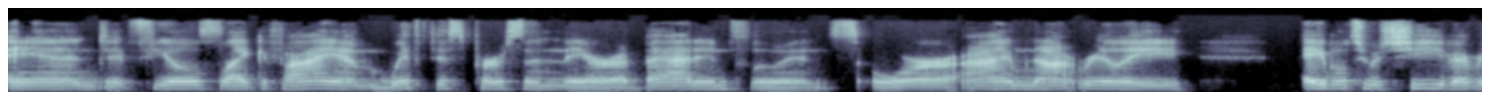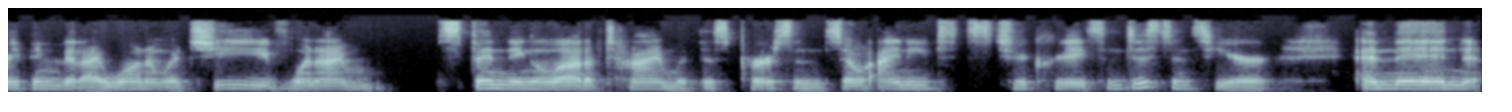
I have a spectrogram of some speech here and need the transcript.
And it feels like if i am with this person they are a bad influence or i'm not really able to achieve everything that i want to achieve when i'm spending a lot of time with this person so i need to create some distance here and then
